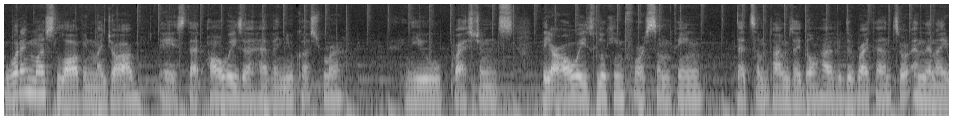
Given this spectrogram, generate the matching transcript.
What I most love in my job is that always I have a new customer, new questions. They are always looking for something that sometimes I don't have the right answer and then I,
